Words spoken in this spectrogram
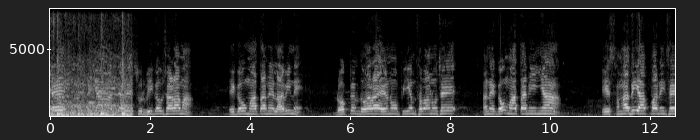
છે. અહીંયા અત્યારે સુરભી ગૌશાળામાં એ ગૌ માતાને લાવીને ડૉક્ટર દ્વારા એનો પીએમ થવાનો છે અને ગૌ માતાની અહીંયા એ સમાધિ આપવાની છે.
